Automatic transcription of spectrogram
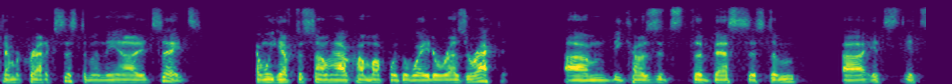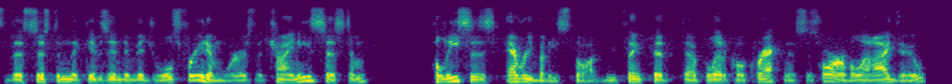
democratic system in the United States. And we have to somehow come up with a way to resurrect it um, because it's the best system. Uh, it's, it's the system that gives individuals freedom, whereas the Chinese system polices everybody's thought. You think that uh, political correctness is horrible, and I do.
